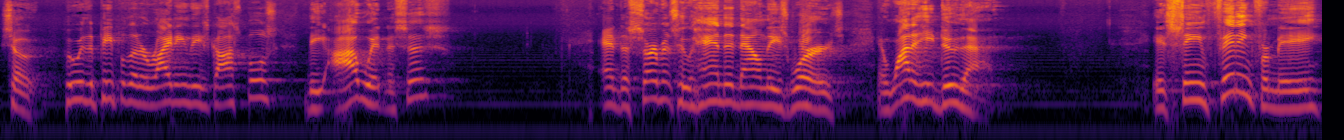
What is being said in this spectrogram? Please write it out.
So, who are the people that are writing these gospels? The eyewitnesses and the servants who handed down these words. And why did he do that? It seemed fitting for me,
